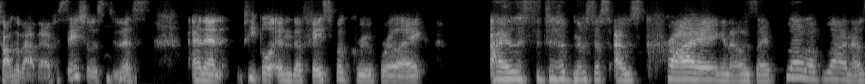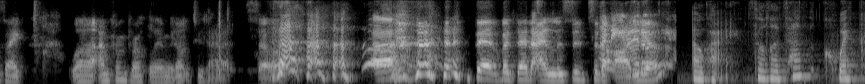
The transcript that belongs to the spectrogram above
talk about manifestation. Let's do mm-hmm. this. And then people in the Facebook group were like, I listened to hypnosis. I was crying and I was like, blah, blah, blah. And I was like, well, I'm from Brooklyn. We don't do that. So, uh, then, but then I listened to the audio. Okay. So let's have a quick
